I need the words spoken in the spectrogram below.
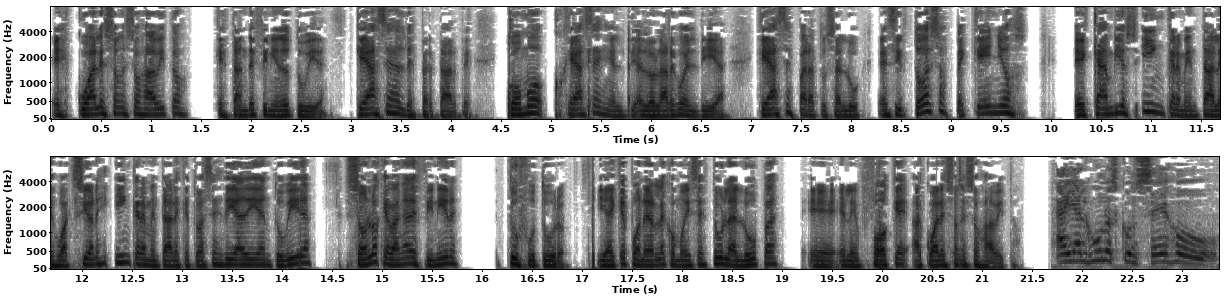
es cuáles son esos hábitos que están definiendo tu vida. ¿Qué haces al despertarte? ¿Cómo, qué haces en el, a lo largo del día? ¿Qué haces para tu salud? Es decir, todos esos pequeños eh, cambios incrementales o acciones incrementales que tú haces día a día en tu vida son los que van a definir tu futuro. Y hay que ponerle, como dices tú, la lupa, eh, el enfoque a cuáles son esos hábitos. ¿Hay algunos consejos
